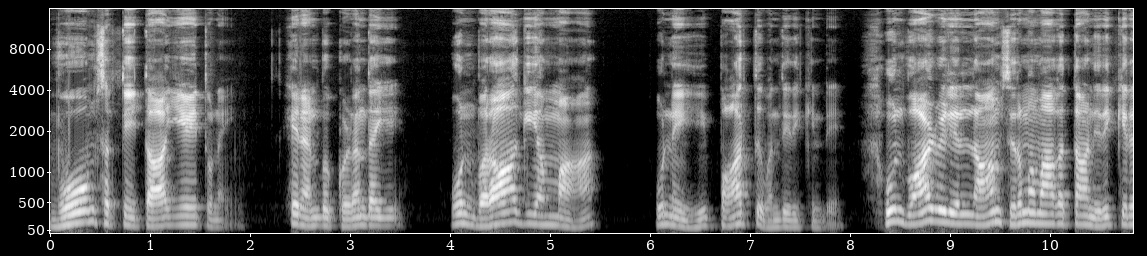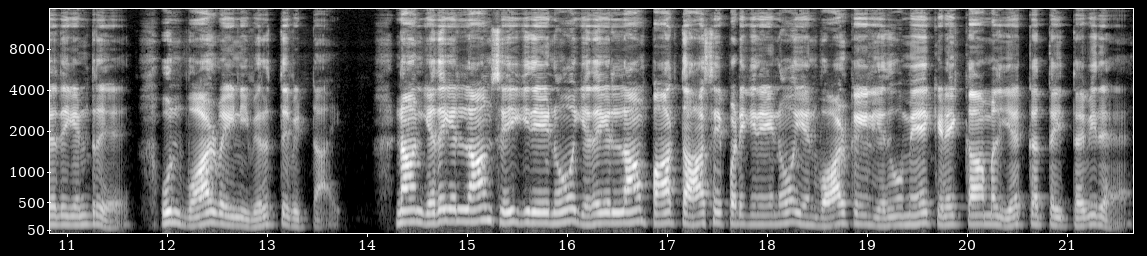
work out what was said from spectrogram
ஓம் சக்தி தாயே துணை. என் அன்பு குழந்தையே உன் வராகி அம்மா உன்னை பார்த்து வந்திருக்கின்றேன். உன் வாழ்வில் எல்லாம் சிரமமாகத்தான் இருக்கிறது என்று உன் வாழ்வை நீ வெறுத்து விட்டாய். நான் எதையெல்லாம் செய்கிறேனோ எதையெல்லாம் பார்த்து ஆசைப்படுகிறேனோ என் வாழ்க்கையில் எதுவுமே கிடைக்காமல் ஏக்கத்தை தவிர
